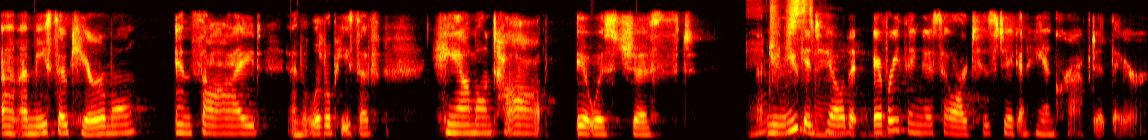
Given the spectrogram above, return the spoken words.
um, a miso caramel inside and a little piece of ham on top. It was just, I mean, you could tell that everything is so artistic and handcrafted there.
